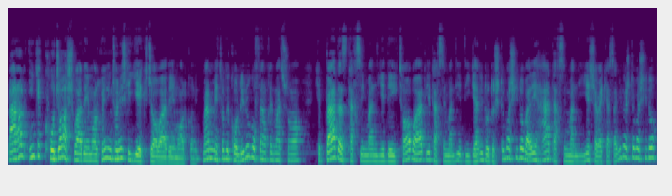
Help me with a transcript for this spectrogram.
به حال اینکه کجاش باید اعمال کنید اینطوری نیست که یک جا باید اعمال کنید. من متد کلی رو گفتم خدمت شما که بعد از تقسیم بندی دیتا باید یه تقسیم بندی دیگری رو داشته باشید و برای هر تقسیم بندی یه شبکه عصبی داشته باشید و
